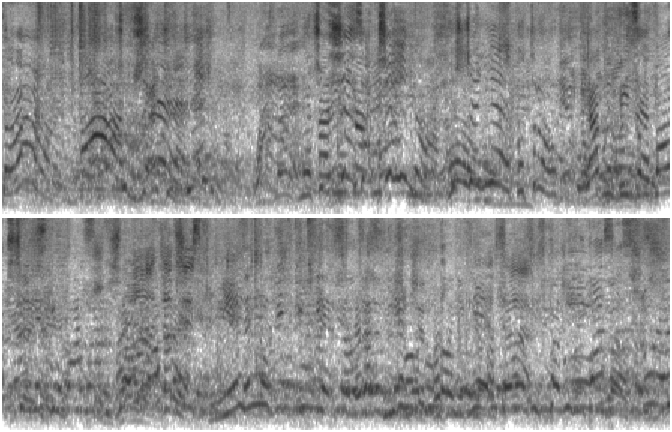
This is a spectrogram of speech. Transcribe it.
Tak, tak, że. Znaczy, że zaczyna. Jeszcze nie, to trochę. Ja tu widzę, patrzcie, ile kiełbasy, że Nie, te twierdzą, teraz nie, proszę nie, nie, teraz jest kiełbasa z żurem,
